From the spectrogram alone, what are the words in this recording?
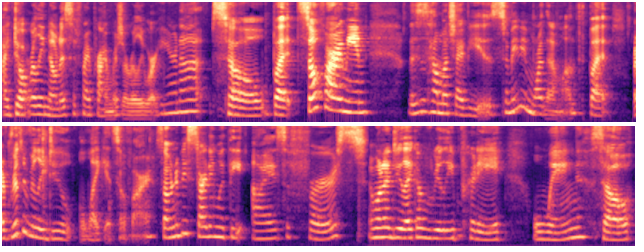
I don't really notice if my primers are really working or not. So, but so far, I mean, this is how much I've used. So maybe more than a month, but I really, really do like it so far. So I'm gonna be starting with the eyes first. I wanna do like a really pretty wing. So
